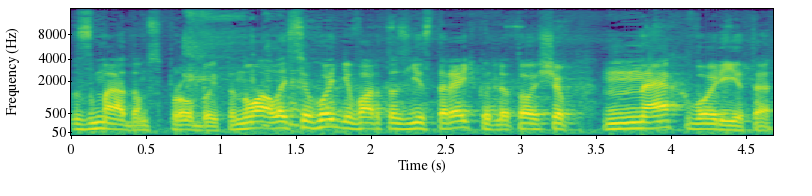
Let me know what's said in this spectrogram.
З медом спробуйте. Ну але сьогодні варто з'їсти редьку для того, щоб не хворіти.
